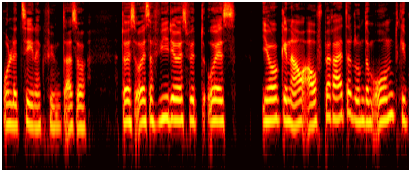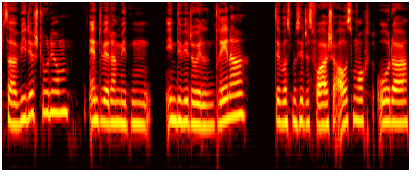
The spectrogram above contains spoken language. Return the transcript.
alle Zähne gefilmt. Also da ist alles auf Video, es wird alles ja genau aufbereitet und am Abend gibt's ein Videostudium, entweder mit einem individuellen Trainer, der was man sich das vorher schon ausmacht, oder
